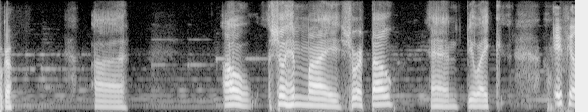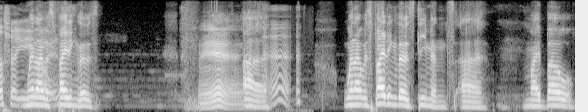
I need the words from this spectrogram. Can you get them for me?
Okay. Uh, I'll show him my short bow and be like, If he'll show you when I was fighting those, Yeah. uh, Uh, when I was fighting those demons, uh, my bow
